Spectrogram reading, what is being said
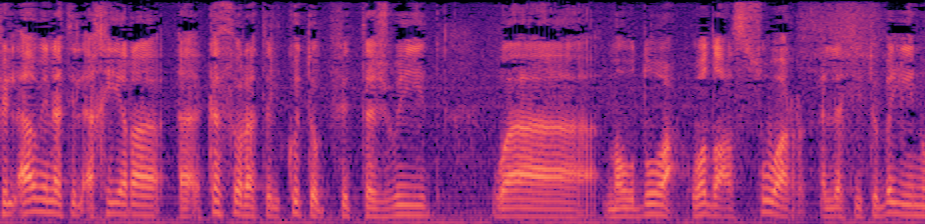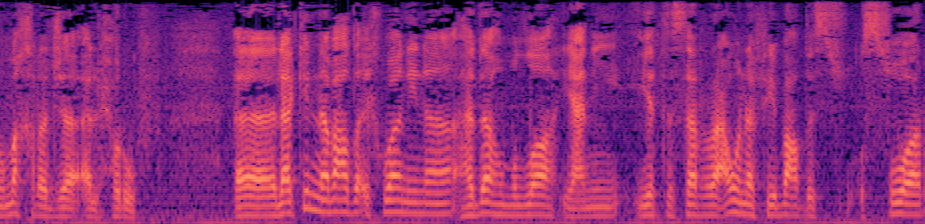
في الآونة الأخيرة آه، كثرت الكتب في التجويد وموضوع وضع الصور التي تبين مخرج الحروف. آه، لكن بعض إخواننا هداهم الله يعني يتسرعون في بعض الصور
